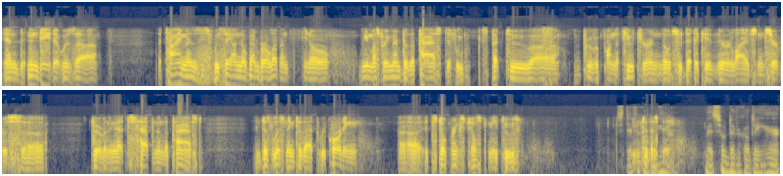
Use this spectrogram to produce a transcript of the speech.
And indeed, it was uh, a time, as we say on November 11th. You know, we must remember the past if we expect to uh, improve upon the future. And those who dedicated their lives in service uh, to everything that's happened in the past. And just listening to that recording, uh, it still brings chills to me too. It's difficult to to hear. day. It's so difficult to hear.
